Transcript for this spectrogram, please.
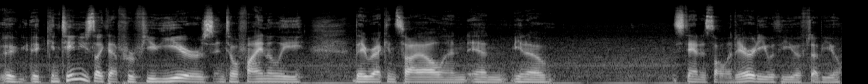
It, it continues like that for a few years until finally they reconcile and and you know stand in solidarity with the UFW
